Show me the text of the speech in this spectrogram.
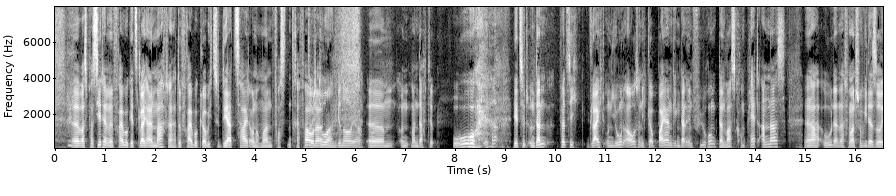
äh, was passiert denn, wenn Freiburg jetzt gleich einen macht? Dann hatte Freiburg, glaube ich, zu der Zeit auch nochmal einen Pfostentreffer durch oder Doan, genau, ja. ähm, und man dachte, oh, Ja. jetzt wird, und dann plötzlich gleicht Union aus und ich glaube, Bayern ging dann in Führung, dann Mhm. war es komplett anders. Ja, oh, dann dachte man schon wieder so,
